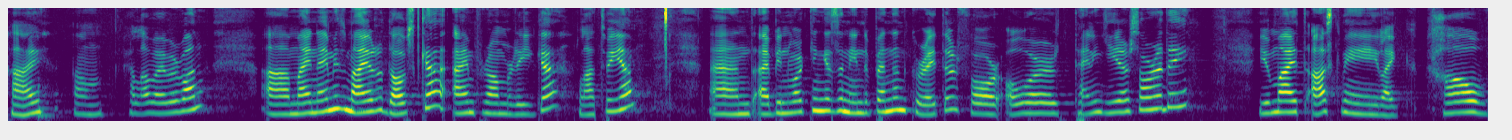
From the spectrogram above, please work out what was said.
hi. Um, hello, everyone. Uh, my name is Maija Rudovska. I'm from Riga, Latvia, and I've been working as an independent curator for over 10 years already. You might ask me, like, how,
